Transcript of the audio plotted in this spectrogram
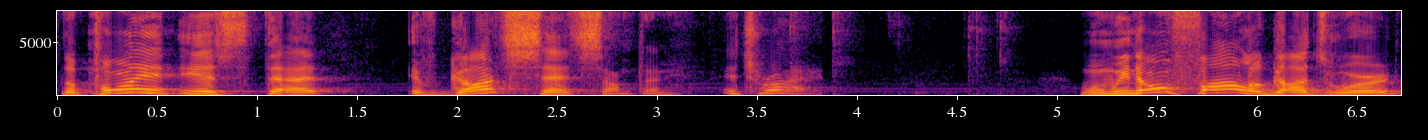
The point is that if God said something, it's right. When we don't follow God's word,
